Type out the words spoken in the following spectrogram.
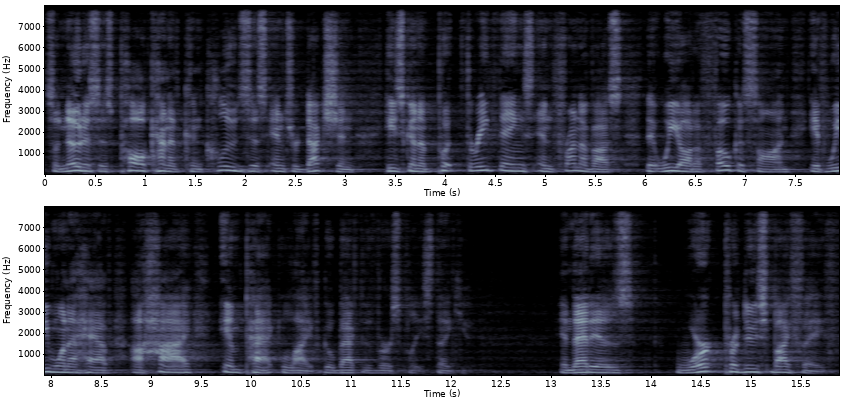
So notice as Paul kind of concludes this introduction, he's going to put three things in front of us that we ought to focus on if we want to have a high impact life. Go back to the verse, please. Thank you. And that is work produced by faith,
